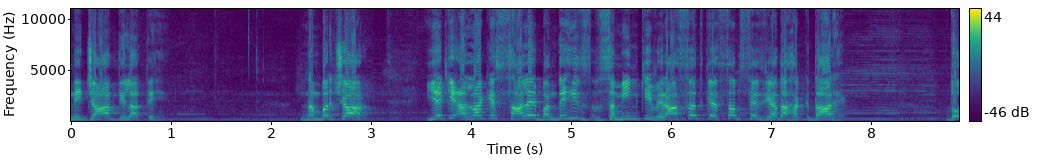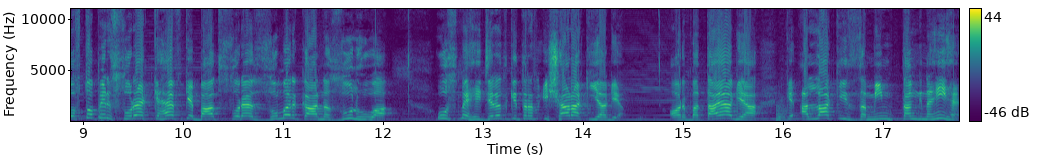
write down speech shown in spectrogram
निजात दिलाते हैं। नंबर चार ये कि अल्लाह के साले बंदे ही ज़मीन की विरासत के सबसे ज़्यादा हकदार हैं। दोस्तों, फिर सुरह कहफ के बाद सुरह जुमर का नजूल हुआ। उसमें हिजरत की तरफ़ इशारा किया गया और बताया गया कि अल्लाह की ज़मीन तंग नहीं है।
